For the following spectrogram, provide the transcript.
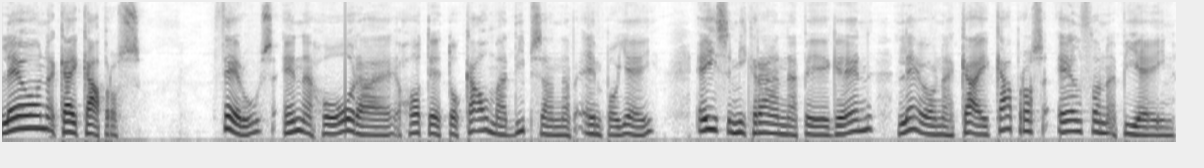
leon kai capros. Therus en horae hote to kauma dipsan empoiei eis mikran pegen leon kai capros elthon piein.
